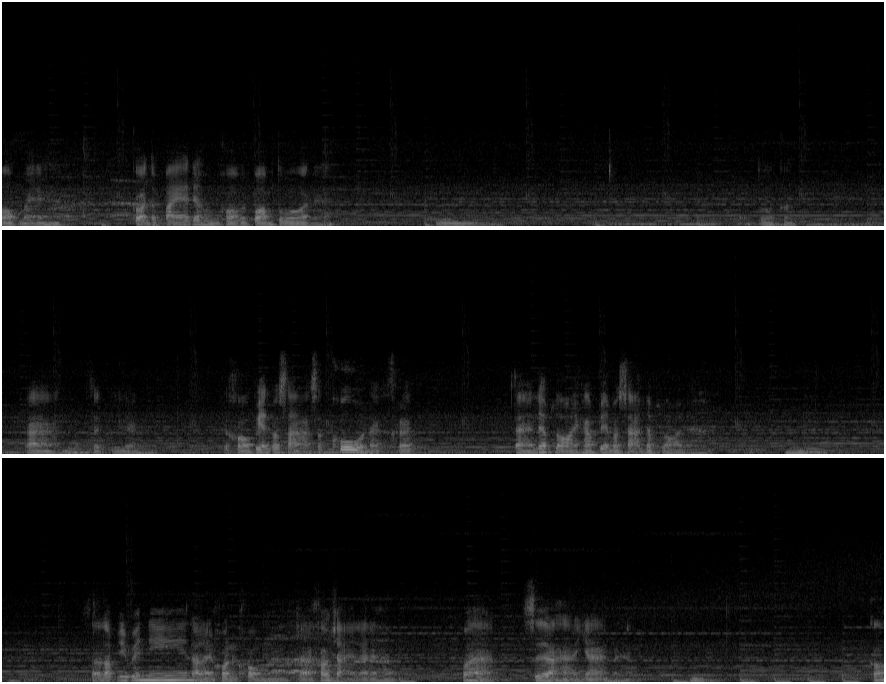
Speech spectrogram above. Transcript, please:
ออกไหมนะฮะ ก่อนจะไปนะเดี๋ยวผมขอไปปลอมตัวก่อนนะอืมตัวก่อนอ่านี่มันเสร็จแล้วเดี๋ยวขอเปลี่ยนภาษาสักครู่นะครับ แต่เรียบร้อยครับ เปลี่ยนภาษาเรียบร้อยแล้วสำหรับอีเวนต์นี้หลายๆคนคงจะเข้าใจแล้วนะครับ ว่าเสื้อหายากนะครับก็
